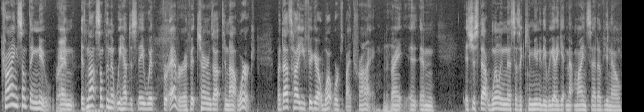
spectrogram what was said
trying something new, right. and it's not something that we have to stay with forever if it turns out to not work. But that's how you figure out what works by trying, mm-hmm. right? And it's just that willingness as a community. We got to get in that mindset of you know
